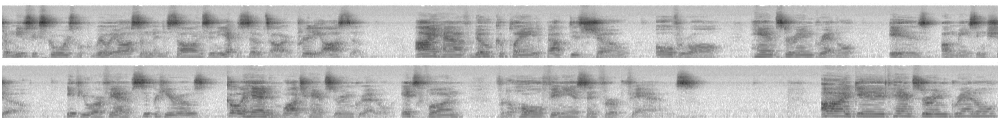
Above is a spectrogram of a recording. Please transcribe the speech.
the music scores look really awesome and the songs in the episodes are pretty awesome. I have no complaint about this show overall Hamster and Gretel is amazing show. If you are a fan of superheroes, go ahead and watch Hamster and Gretel. It's fun for the whole Phineas and Ferb fans. I gave Hamster and Gretel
